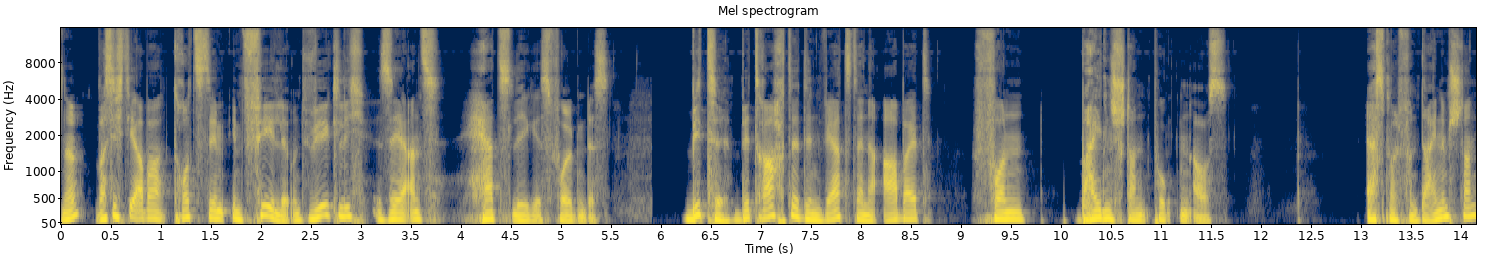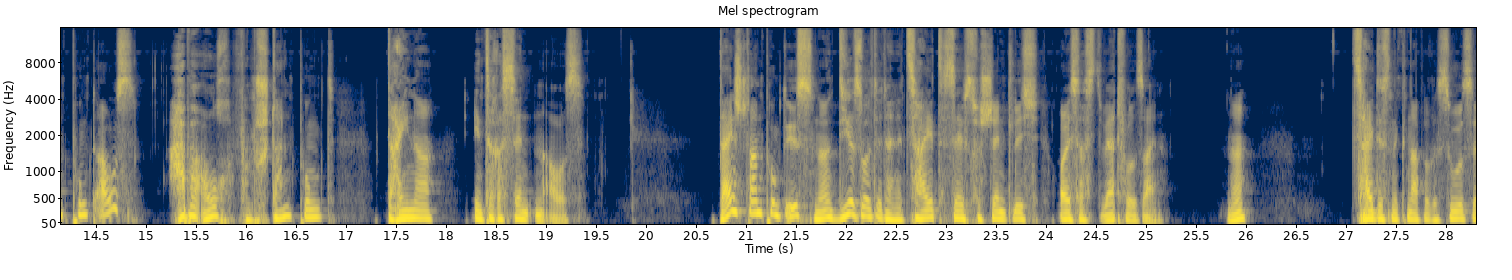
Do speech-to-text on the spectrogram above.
Ne? Was ich dir aber trotzdem empfehle und wirklich sehr ans Herz lege, ist folgendes. Bitte betrachte den Wert deiner Arbeit von beiden Standpunkten aus. Erstmal von deinem Standpunkt aus, aber auch vom Standpunkt deiner Interessenten aus. Dein Standpunkt ist, ne, dir sollte deine Zeit selbstverständlich äußerst wertvoll sein. Ne? Zeit ist eine knappe Ressource,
